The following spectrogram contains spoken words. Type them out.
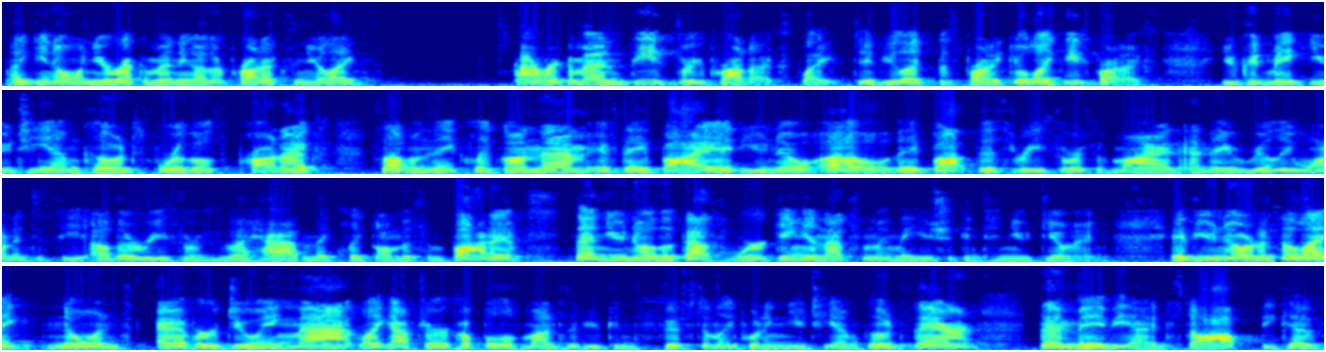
Like, you know, when you're recommending other products and you're like, I recommend these three products. Like if you like this product, you'll like these products. You could make UTM codes for those products so that when they click on them, if they buy it, you know, oh, they bought this resource of mine and they really wanted to see other resources I had and they clicked on this and bought it, then you know that that's working and that's something that you should continue doing. If you notice that like no one's ever doing that, like after a couple of months, if you consistently putting UTM codes there, then maybe I'd stop because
